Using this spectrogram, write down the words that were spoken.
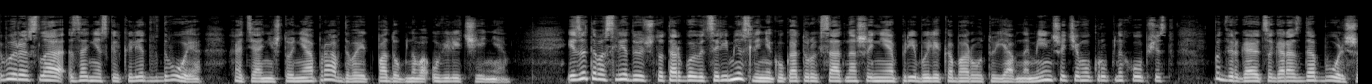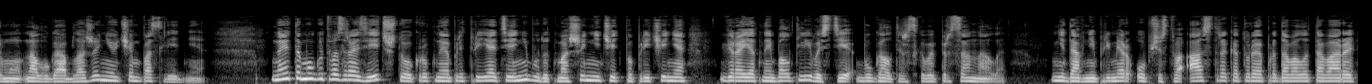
выросла за несколько лет вдвое, хотя ничто не оправдывает подобного увеличения. Из этого следует, что торговец и ремесленник, у которых соотношение прибыли к обороту явно меньше, чем у крупных обществ, подвергаются гораздо большему налогообложению, чем последние. На это могут возразить, что крупные предприятия не будут мошенничать по причине вероятной болтливости бухгалтерского персонала – Недавний пример общества «Астра», которое продавало товары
